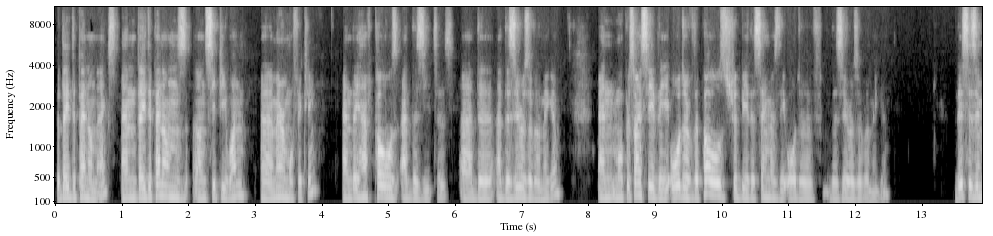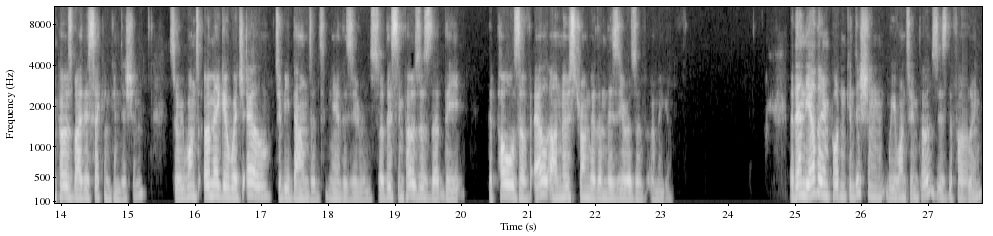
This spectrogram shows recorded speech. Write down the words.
but they depend on x and they depend on, on CP1 uh, meromorphically, and they have poles at the zetas, uh, the, at the zeros of omega. And more precisely, the order of the poles should be the same as the order of the zeros of omega. This is imposed by the second condition. So we want omega wedge L to be bounded near the zeros. So this imposes that the the poles of L are no stronger than the zeros of omega. But then the other important condition we want to impose is the following,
